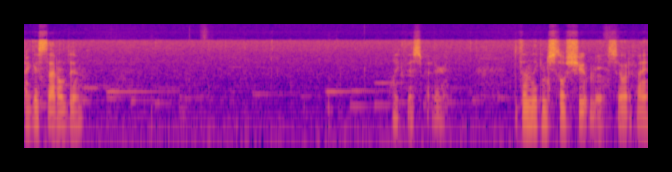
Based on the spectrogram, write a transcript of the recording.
I guess that'll do. I like this better. But then they can still shoot me, so what if I... I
